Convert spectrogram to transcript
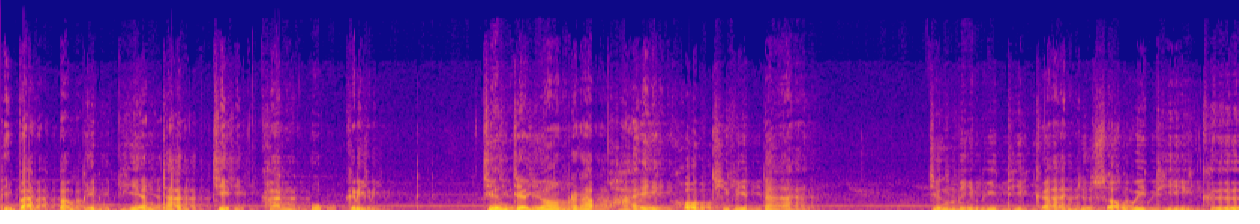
ฏิบัติบำเพ็ญเพียรทางจิตขั้นอุกฤษจึงจะยอมรับภัยของชีวิตได้ จึงมีวิธีการอยู่สองวิธีคือ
